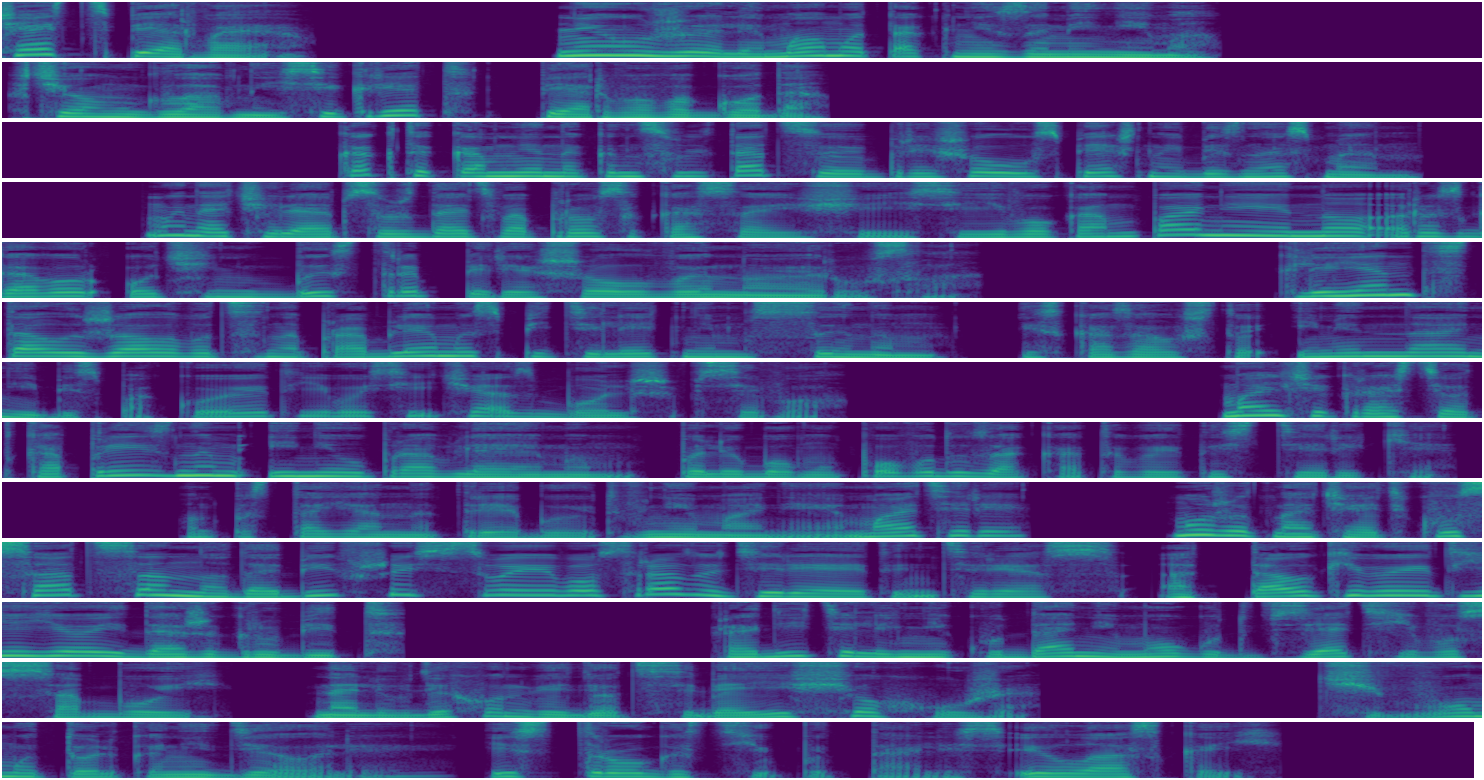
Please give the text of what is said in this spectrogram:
Часть первая. Неужели мама так незаменима? В чем главный секрет первого года? Как-то ко мне на консультацию пришел успешный бизнесмен. Мы начали обсуждать вопросы, касающиеся его компании, но разговор очень быстро перешел в иное русло. Клиент стал жаловаться на проблемы с пятилетним сыном и сказал, что именно они беспокоят его сейчас больше всего. Мальчик растет капризным и неуправляемым, по любому поводу закатывает истерики. Он постоянно требует внимания матери, может начать кусаться, но, добившись своего, сразу теряет интерес, отталкивает ее и даже грубит. Родители никуда не могут взять его с собой. На людях он ведет себя еще хуже. Чего мы только не делали. И строгостью пытались, и лаской.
